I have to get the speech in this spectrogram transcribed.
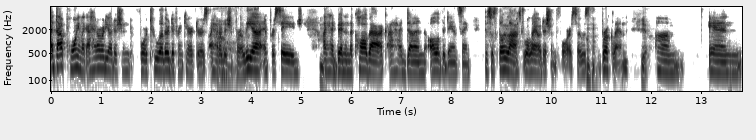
at that point, like I had already auditioned for two other different characters. I had Oh, auditioned for. Aaliyah and for Sage. Hmm. I had been in the callback. I had done all of the dancing. This was the last role I auditioned for, so it was. Brooklyn. Yeah. Um, and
